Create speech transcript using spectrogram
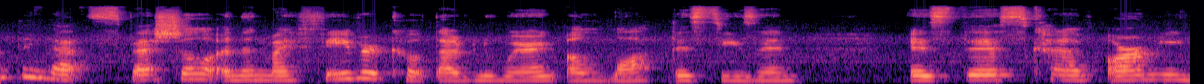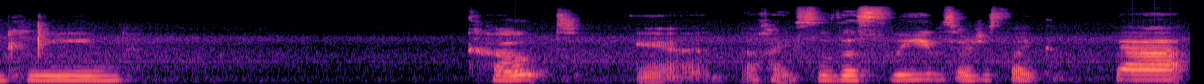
Nothing that special. And then my favorite coat that I've been wearing a lot this season is this kind of army green coat. And, okay, so the sleeves are just like that.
